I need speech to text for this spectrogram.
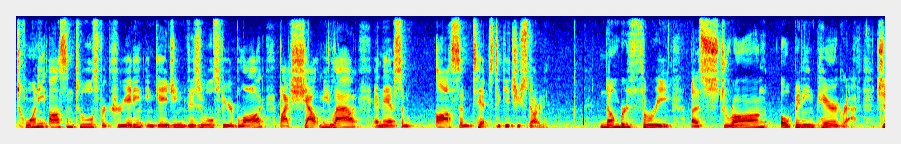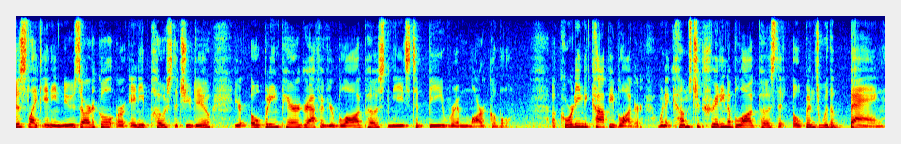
20 awesome tools for creating engaging visuals for your blog by Shout Me Loud, and they have some awesome tips to get you started. Number three, a strong opening paragraph. Just like any news article or any post that you do, your opening paragraph of your blog post needs to be remarkable. According to Copyblogger, when it comes to creating a blog post that opens with a bang,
